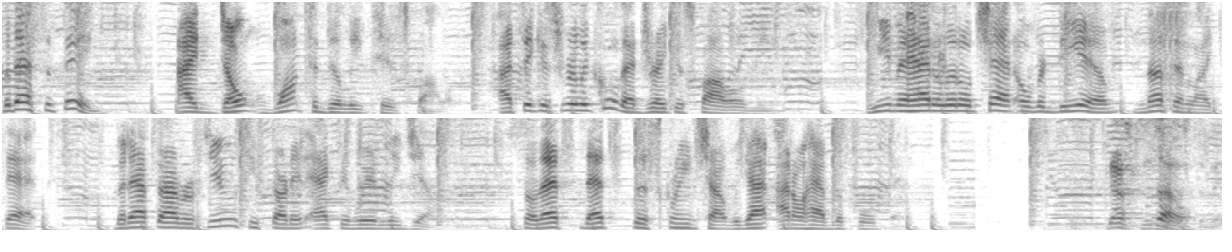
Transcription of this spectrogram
But that's the thing. I don't want to delete his follow. I think it's really cool that Drake is following me. We even had a little chat over DM, nothing like that. But after I refused, he started acting weirdly jealous. So that's that's the screenshot we got. I don't have the full thing. That's the So- gist of it.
